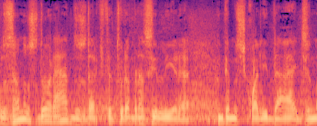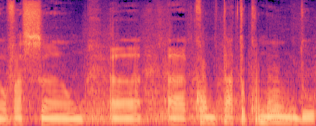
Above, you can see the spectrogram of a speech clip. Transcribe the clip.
os anos dourados da arquitetura brasileira, em termos de qualidade, inovação, uh, uh, contato com o mundo.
